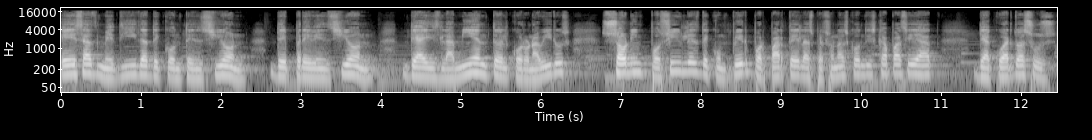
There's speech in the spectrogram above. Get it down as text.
esas medidas de contención, de prevención, de aislamiento del coronavirus son imposibles de cumplir por parte de las personas con discapacidad de acuerdo a sus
